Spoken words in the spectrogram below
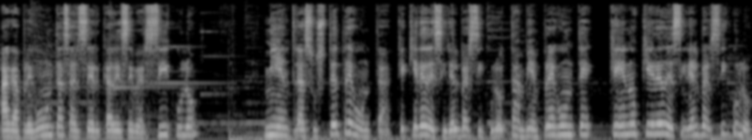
Haga preguntas acerca de ese versículo. Mientras usted pregunta qué quiere decir el versículo, también pregunte qué no quiere decir el versículo.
